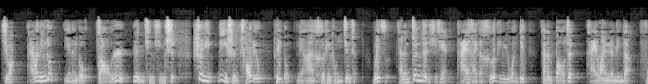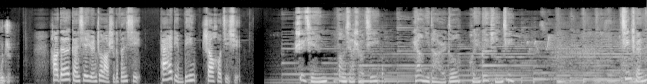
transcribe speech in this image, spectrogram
希望台湾民众也能够早日认清形势。顺应历史潮流，推动两岸和平统一进程，为此才能真正实现台海的和平与稳定，才能保证台湾人民的福祉。好的，感谢袁周老师的分析。台海点兵稍后继续。睡前放下手机，让你的耳朵回归平静。清晨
